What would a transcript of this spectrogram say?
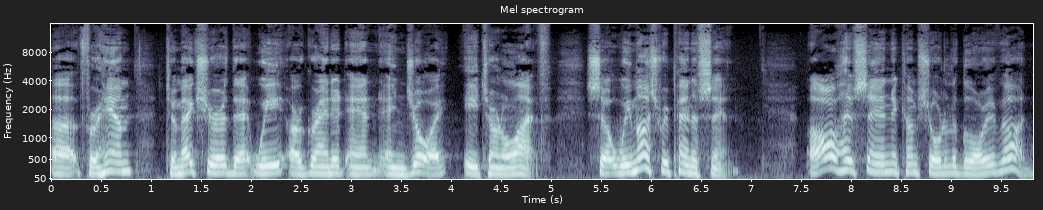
uh, for Him to make sure that we are granted and enjoy eternal life. So we must repent of sin. All have sinned and come short of the glory of God.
